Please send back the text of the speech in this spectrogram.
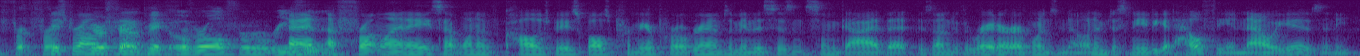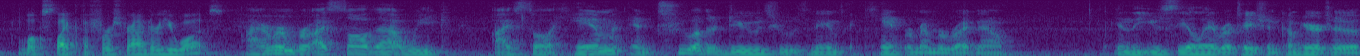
Fir- First round, first round pick overall for a reason. and a frontline ace at one of college baseball's premier programs. I mean, this isn't some guy that is under the radar. Everyone's known him, just needed to get healthy, and now he is, and he looks like the first rounder he was. I remember I saw that week. I saw him and two other dudes whose names I can't remember right now in the UCLA rotation come here to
